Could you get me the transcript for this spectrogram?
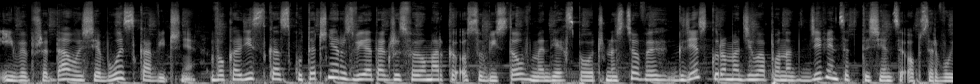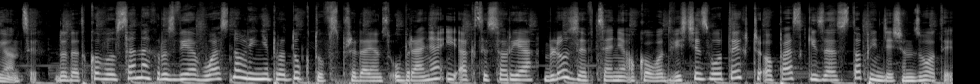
i wyprzedały się błyskawicznie. Wokalistka skutecznie rozwija także swoją markę osobistą w mediach społecznościowych, gdzie zgromadziła ponad 900 tysięcy obserwujących. Dodatkowo Sanach rozwija własną linię produktów, sprzedając ubrania i akcesoria, bluzy w cenie około 200 zł czy opaski za 150 zł.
